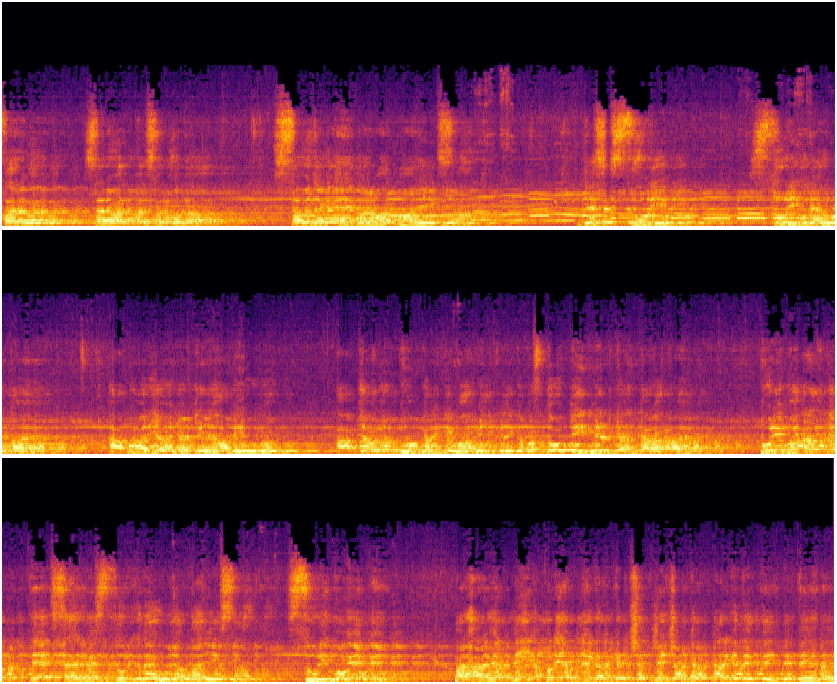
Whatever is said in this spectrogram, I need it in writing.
सर्व, सर्वत्र सर्वदा। सब जगह है परमात्मा एक साथ। जैसे सूर्य सूर्य उदय होता है, आप उमरिया में बैठे, यहाँ भी होगा। आप जबलपुर घूम करेंगे, वहाँ भी निकलेगा। बस दो तीन मिनट का अंतर आता है। पूरे भारत के प्रत्येक शहर में सूर्य उदय हो जाता है एक साथ। सूर्य तो एक है, पर हर व्यक्ति अपने अपने घर के छत में चढ़कर अर्घ्य देते हैं। देते हैं ना?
